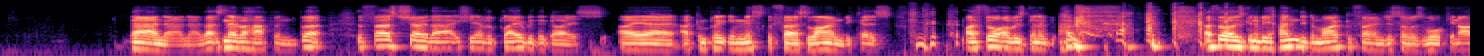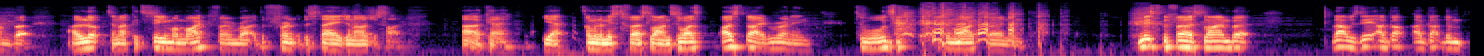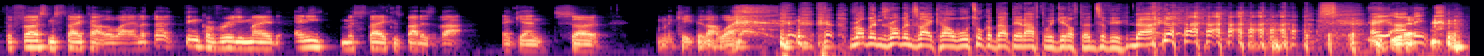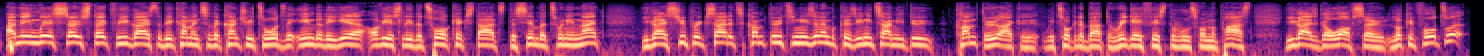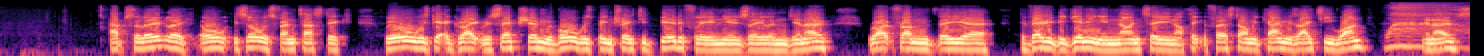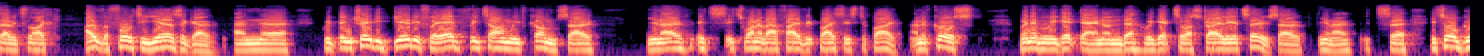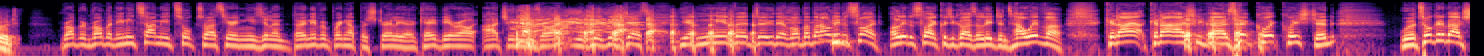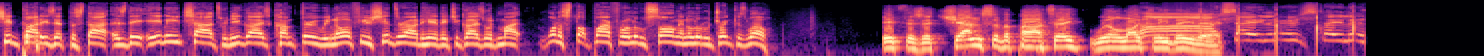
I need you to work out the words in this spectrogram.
No, no, no, that's never happened. But the first show that I actually ever played with the guys, I uh, I completely missed the first line because I thought I was gonna, I thought I was gonna be handed a microphone just as I was walking on, but I looked and I could see my microphone right at the front of the stage, and I was just like, oh, okay, yeah, I'm gonna miss the first line. So I I started running towards the microphone missed the first line, but that was it. I got I got the the first mistake out of the way, and I don't think I've really made any mistake as bad as that again. So I'm gonna keep it that way. Robin's Robin's like, oh, we'll talk about that after we get off the interview. No. hey, yeah. I mean, I mean, we're so stoked for you guys to be coming to the country towards the end of the year. Obviously, the tour kick starts December 29th. You guys super excited to come through to New Zealand because anytime you do come through, like uh, we're talking about the reggae festivals from the past, you guys go off. So looking forward to it. Absolutely. Oh, it's always fantastic. We always get a great reception. We've always been treated beautifully in New Zealand, you know, right from the uh, the very beginning in 19. I think the first time we came was 81. Wow. You know, so it's like over 40 years ago. And uh, we've been treated beautifully every time we've come. So, you know, it's it's one of our favorite places to play. And of course, whenever we get down under, we get to Australia too. So, you know, it's uh, it's all good. Robin, Robin, anytime you talk to us here in New Zealand, don't ever bring up Australia, okay? They're our arch enemies, all right? You, you, you, just, you never do that, Robin. But I'll let it slide. I'll let it slide because you guys are legends. However, can I can I ask you guys a quick question? We were talking about shed parties at the start. Is there any chance when you guys come through, we know a few sheds around here that you guys would might want to stop by for a little song and a little drink as well? If there's a chance of a party, we'll likely oh, be ah, there. Say less, say less.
